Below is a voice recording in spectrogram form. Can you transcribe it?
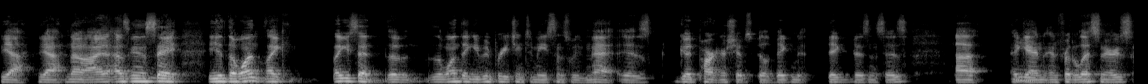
yeah, yeah. No, I, I was gonna say the one like like you said the the one thing you've been preaching to me since we've met is good partnerships build big big businesses. Uh, again, mm-hmm. and for the listeners,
